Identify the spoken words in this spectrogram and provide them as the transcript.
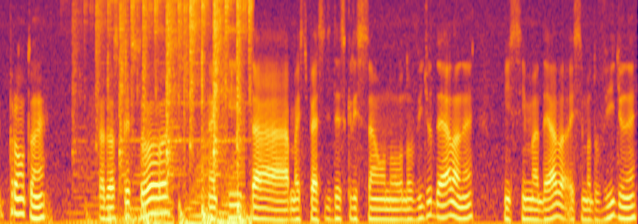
E pronto, né? Para duas pessoas. Aqui tá uma espécie de descrição no, no vídeo dela, né? Em cima dela, em cima do vídeo, né?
